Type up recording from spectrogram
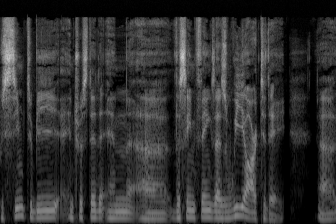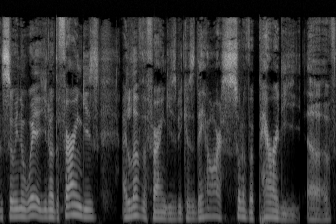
who seem to be interested in uh, the same things as we are today. Uh, so in a way, you know, the Ferengis, I love the Ferengis because they are sort of a parody of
